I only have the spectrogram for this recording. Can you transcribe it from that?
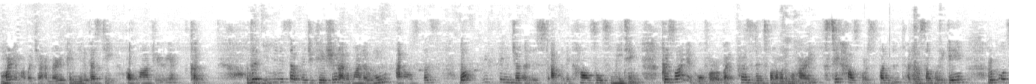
Maryam Abacha American University of Nigeria, Kano. The Minister of Education, Adamu Adamu, announced this while briefing journalists after the council's meeting presided over by President Muhammadu Buhari. State House correspondent Adam Sambo again reports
